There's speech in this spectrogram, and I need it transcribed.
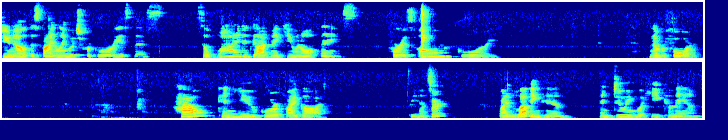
Do you know the sign language for glory is this? So why did God make you and all things? For his own glory. Number four, how can you glorify God? The answer, by loving him and doing what he commands.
